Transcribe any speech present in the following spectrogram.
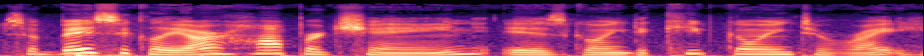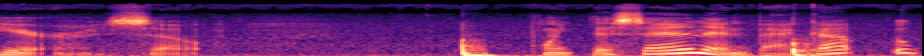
so basically our hopper chain is going to keep going to right here. So point this in and back up. Oop,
